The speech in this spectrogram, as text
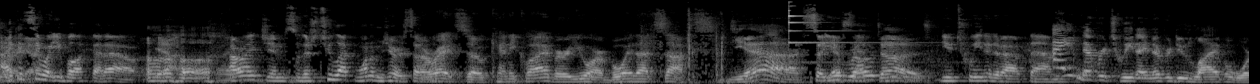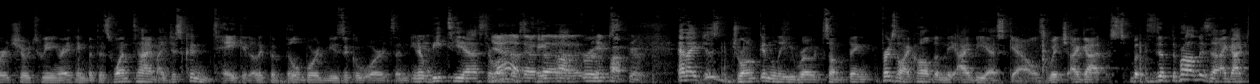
I could see why you blocked that out. Yeah. All right, Jim. So there's two left. One of them's yours. So All right, so Kenny Kleiber, you are boy that sucks. Yeah. So you yes, wrote. Does. You tweeted about them. I never tweet. I never do live award show tweeting or anything. But this one time, I just couldn't take it. Like the Billboard Music Awards, and you know BTS, they're yeah, one of those they're K-pop the groups. K-pop group. And I just drunkenly wrote something. First of all, I called them the IBS gals, which I got. But the problem is that I got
